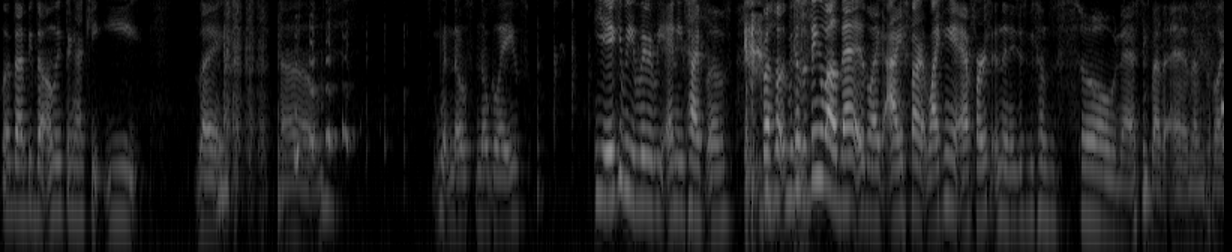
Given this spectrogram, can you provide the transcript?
Let that be the only thing I can eat. Like, um, With no no glaze. Yeah, it could be literally any type of Brussels. Because the thing about that is like I start liking it at first, and then it just becomes so nasty by the end. I'm just like,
